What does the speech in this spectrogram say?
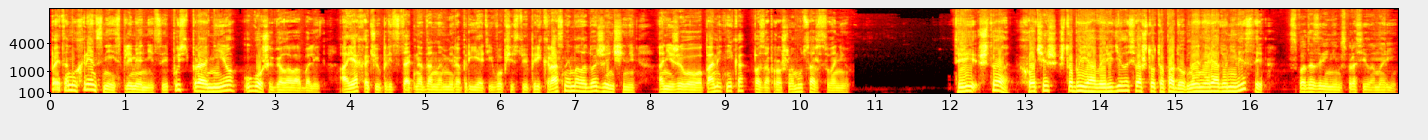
Поэтому хрен с ней, с племянницей, пусть про нее у Гоши голова болит, а я хочу предстать на данном мероприятии в обществе прекрасной молодой женщины, а не живого памятника позапрошлому царствованию». «Ты что, хочешь, чтобы я вырядилась во что-то подобное наряду невесты?» — с подозрением спросила Мари.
